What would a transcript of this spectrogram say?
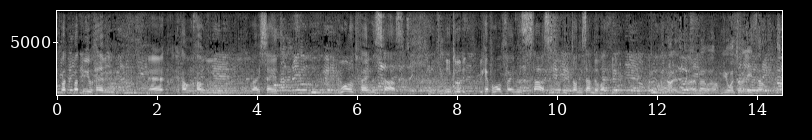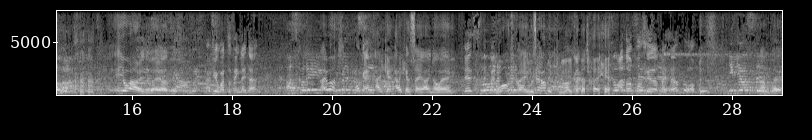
good. But but you having uh, how how do I say it? World famous stars, including we have world famous stars, including Tony Sandoval here. Know it's but well, you want to release them, cool. You are anyway, Adi. if you want to think like that, I want. okay. I can I can say I know a This world famous comic creator that way. I don't consider myself, but okay. I'm glad.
